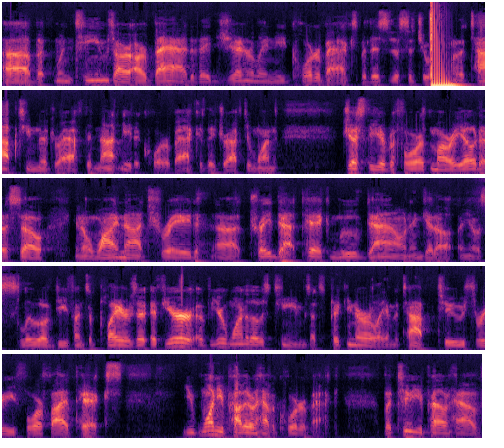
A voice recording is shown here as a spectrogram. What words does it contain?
Uh, but when teams are, are bad, they generally need quarterbacks. But this is a situation where the top team in the draft did not need a quarterback because they drafted one just the year before with Mariota. So you know, why not trade uh, trade that pick, move down, and get a you know slew of defensive players? If you're if you're one of those teams that's picking early in the top two, three, four, five picks, you one you probably don't have a quarterback, but two you probably don't have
